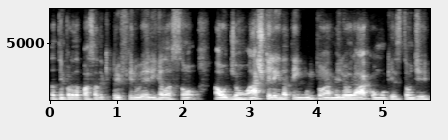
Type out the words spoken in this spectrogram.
da temporada passada que prefiro ele em relação ao John. Acho que ele ainda tem muito a melhorar, como questão de,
